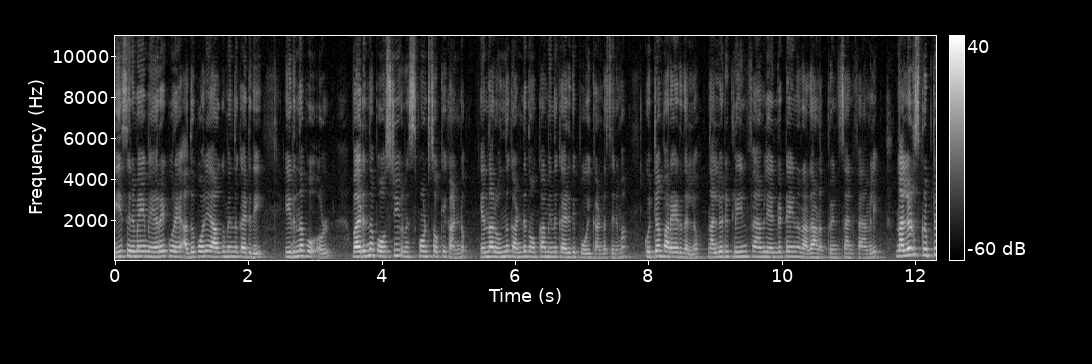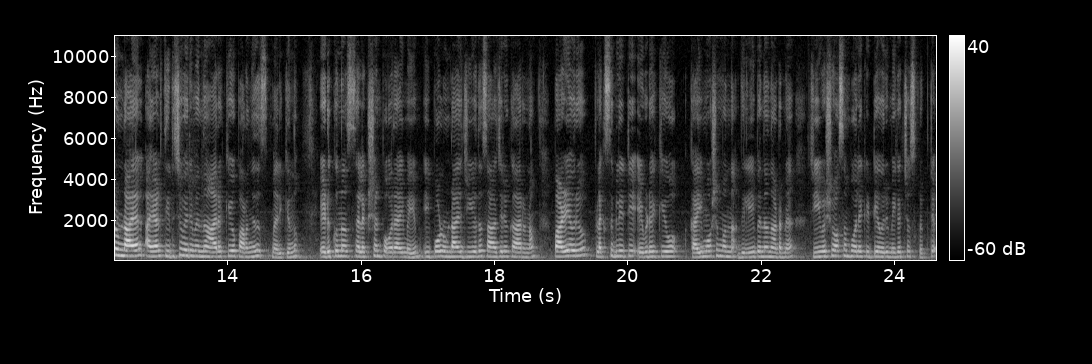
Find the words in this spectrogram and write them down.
ഈ സിനിമയും ഏറെക്കുറെ അതുപോലെയാകുമെന്ന് കരുതി ഇരുന്നപ്പോൾ വരുന്ന പോസിറ്റീവ് റെസ്പോൺസ് ഒക്കെ കണ്ടു. എന്നാൽ ഒന്ന് കണ്ടു നോക്കാമെന്ന് കരുതി പോയി കണ്ട സിനിമ. കുറ്റം പറയരുതല്ലോ നല്ലൊരു ക്ലീൻ ഫാമിലി എന്റർടൈനർ അതാണ് പ്രിൻസ് ആൻഡ് ഫാമിലി നല്ലൊരു സ്ക്രിപ്റ്റ് ഉണ്ടായാൽ അയാൾ തിരിച്ചു വരുമെന്ന് ആരൊക്കെയോ പറഞ്ഞത് സ്മരിക്കുന്നു. എടുക്കുന്ന സെലക്ഷൻ പോരായ്മയും ഇപ്പോൾ ഉണ്ടായ ജീവിത സാഹചര്യം കാരണം പഴയ ഒരു ഫ്ലെക്സിബിലിറ്റി എവിടേക്കോ കൈമോശം വന്ന ദിലീപ് എന്ന നടന് ജീവശ്വാസം പോലെ കിട്ടിയ ഒരു മികച്ച സ്ക്രിപ്റ്റ്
